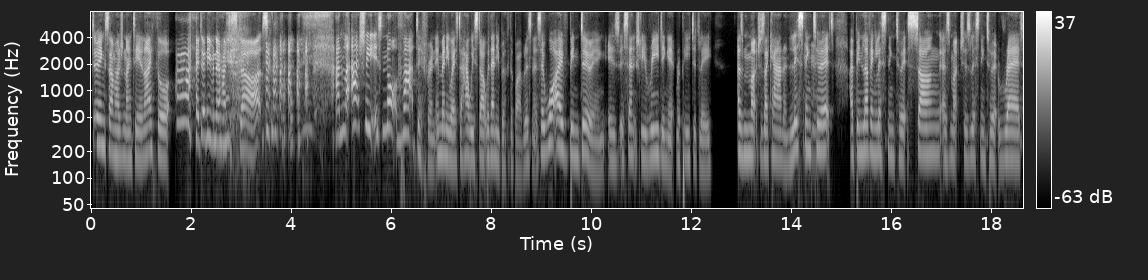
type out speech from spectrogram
doing Psalm 119, and I thought, ah, I don't even know how to start. and actually, it's not that different in many ways to how we start with any book of the Bible, isn't it? So, what I've been doing is essentially reading it repeatedly as much as I can and listening mm-hmm. to it. I've been loving listening to it sung as much as listening to it read.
